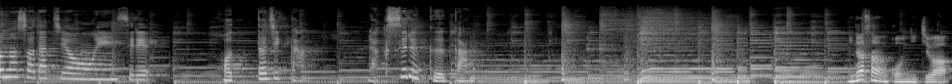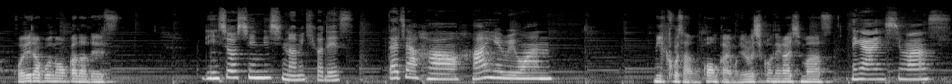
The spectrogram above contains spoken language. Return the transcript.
人の育ちを応援するホット時間楽する空間。皆さんこんにちは。声ラボの岡田です。臨床心理士のみきこです。大家好。Hi everyone みきこさん今回もよろしくお願いします。お願いします。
